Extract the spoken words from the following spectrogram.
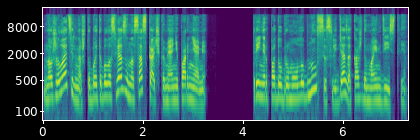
но желательно, чтобы это было связано со скачками, а не парнями». Тренер по-доброму улыбнулся, следя за каждым моим действием.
